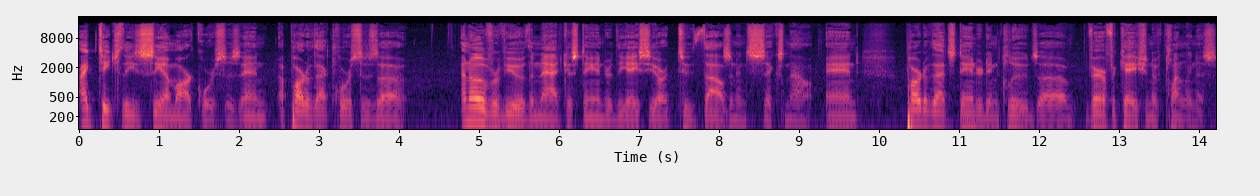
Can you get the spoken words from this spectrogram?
I teach these CMR courses, and a part of that course is uh, an overview of the NADCA standard, the ACR 2006 now, and part of that standard includes uh, verification of cleanliness.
